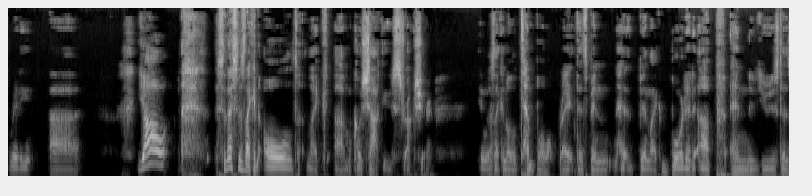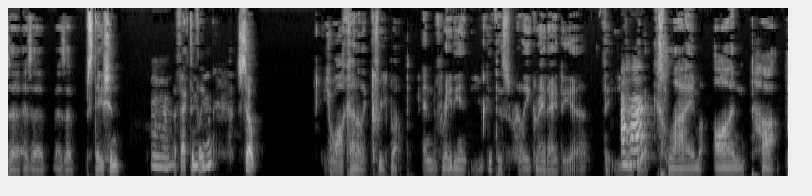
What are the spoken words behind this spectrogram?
really, uh, y'all. So this is like an old like um Koshaki structure. It was like an old temple, right? That's been been like boarded up and used as a as a as a station hmm effectively. Mhm. So you all kind of like creep up, and Radiant, you get this really great idea that you're Uh-huh. gonna climb on top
